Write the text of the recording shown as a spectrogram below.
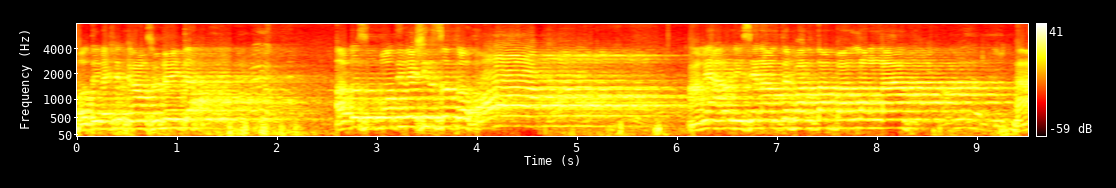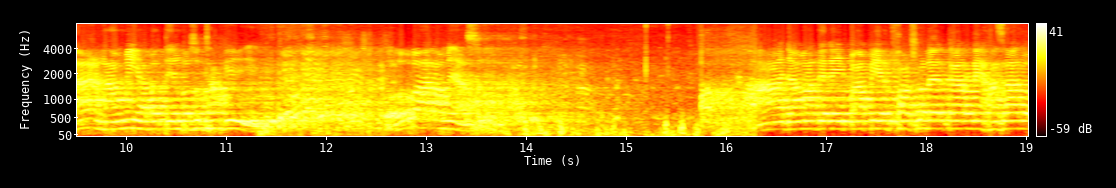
প্রতিবেশীর কাজ হলো এটা। অথচ প্রতিবেশীর যত আমি আরও নিচে নামতে পারতাম, পারলাম না। হ্যাঁ নামি, আবার তিন বছর থাকি ও আরামে আছে আজ আমাদের এই পাপের ফসলের কারণে হাজারো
